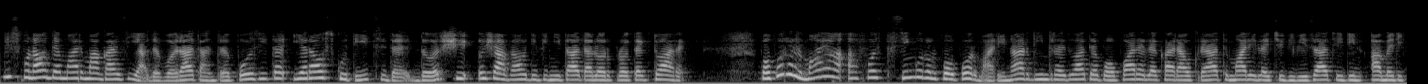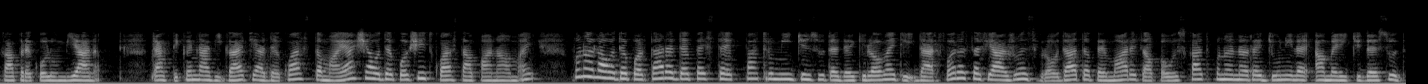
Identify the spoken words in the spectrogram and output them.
Dispuneau de mari magazii adevărate antrepozite, erau scutiți de dări și își aveau divinitatea lor protectoare. Poporul Maya a fost singurul popor marinar dintre toate popoarele care au creat marile civilizații din America precolumbiană. Practicând navigația de coastă, Maya și-au depășit coasta Panamei până la o depărtare de peste 4500 de kilometri, dar fără să fie ajuns vreodată pe mare sau pe uscat până în regiunile Americii de Sud.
